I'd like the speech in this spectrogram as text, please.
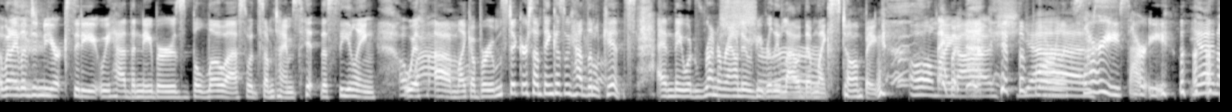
when I lived in New York City, we had the neighbors below us would sometimes hit the ceiling Oh, with wow. um, like a broomstick or something because we had little kids and they would run around. It would be really loud, them like stomping. Oh my gosh! Hit the floor. We're like, sorry, sorry. yeah, and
